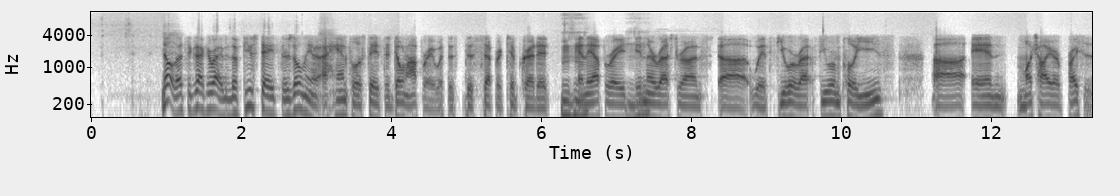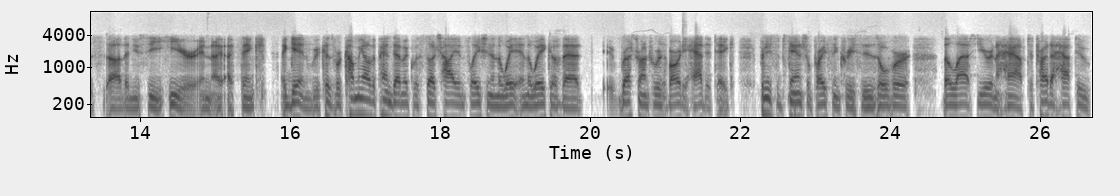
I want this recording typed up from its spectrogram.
no, that's exactly right. The few states, there's only a handful of states that don't operate with this, this separate tip credit, mm-hmm. and they operate mm-hmm. in their restaurants uh, with fewer fewer employees uh, and much higher prices uh, than you see here. And I, I, think again because we're coming out of the pandemic with such high inflation in the way in the wake of that, restaurateurs have already had to take pretty substantial price increases over the last year and a half to try to have to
